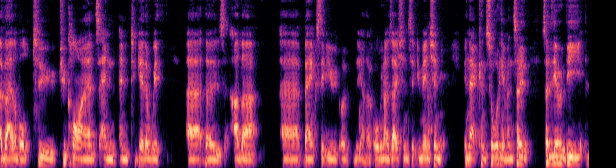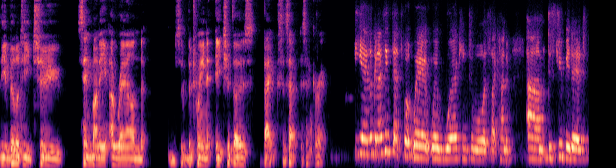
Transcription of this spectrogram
available to to clients and and together with uh, those other uh, banks that you or the other organisations that you mentioned in that consortium. And so so there would be the ability to send money around sort of between each of those banks. Is that is that correct? Yeah, look, and I think that's what we're we're working towards, like kind of um, distributed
